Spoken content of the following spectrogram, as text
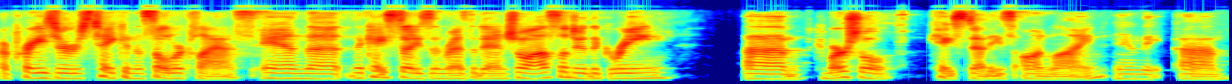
appraisers taking the solar class and the, the case studies in residential. I also do the green, um, commercial case studies online and the, um,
